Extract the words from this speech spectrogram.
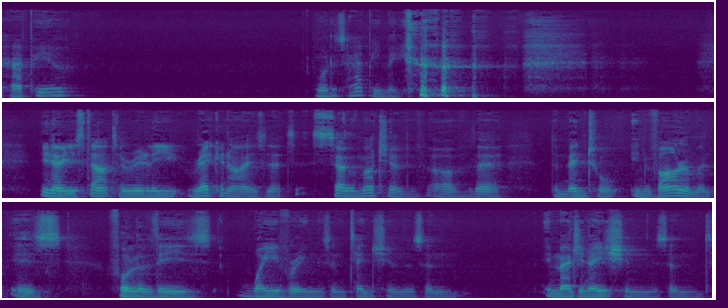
Happier. What does happy mean? you know, you start to really recognize that so much of, of the, the mental environment is full of these waverings and tensions and imaginations and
